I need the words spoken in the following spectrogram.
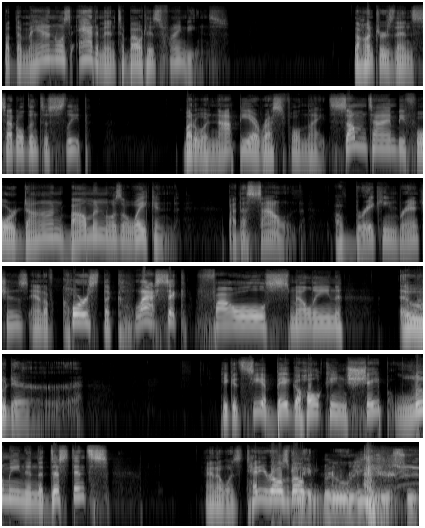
but the man was adamant about his findings. The hunters then settled into sleep, but it would not be a restful night. Sometime before dawn, Bauman was awakened by the sound of breaking branches and, of course, the classic foul smelling odor. He could see a big hulking shape looming in the distance, and it was Teddy Roosevelt. In a blue leisure suit.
